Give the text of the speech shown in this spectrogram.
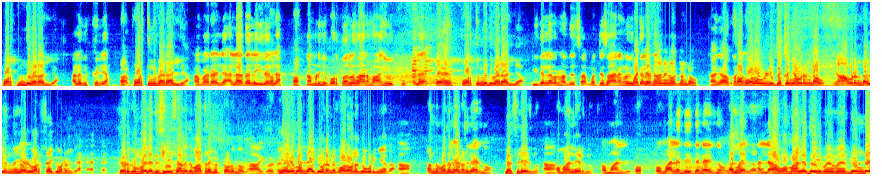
പുറത്തുനിന്ന് വരാനില്ല. അല്ല വിക്കില്ല? പുറത്തുനിന്ന് വരാനില്ല. വരാനില്ല. അല്ല അതല്ല ഇതല്ല. നമ്മൾ ഇനി പുറത്തുനിന്നുള്ള സാധനം വാങ്ങി വെക്കും അല്ലെ? പുറത്തുനിന്ന് ഇത് വരാനില്ല. ഇതല്ല പറഞ്ഞത് മറ്റു സാധനങ്ങൾ മറ്റു സാധനങ്ങളൊക്കെ ഉണ്ടാവും? സവോള ഉള്ളി ഇതൊക്കെ ഞാൻ ഇവിടെ ഉണ്ടാവും. ഞാൻ ഇവിടെ ഉണ്ടാവും എന്ന് ഏഴ് വർഷമായിട്ട് ഇവിടെ ഉണ്ട്. എടുക്കും പോലെ ഇത് സീസണിൽ ഇത് മാത്രമേ കിട്ടുള്ളൂ ഏഴ് കൊല്ലായിട്ട് ഇവിടെ ഉണ്ട്. കൊറോണ ഒക്കെ കുടുങ്ങിയതാ. അന്ന് മുതൽ ഗൾഫിലായിരുന്നോ? ഗൾഫിലായിരുന്നു. ഒമാനിലായിരുന്നു. ഒമാനിൽ. ഒമാനിൽ എന്ത് ഇതന്നായിരുന്നോ അല്ല ഒമാനിൽ ഇത് ഇതുണ്ട്.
